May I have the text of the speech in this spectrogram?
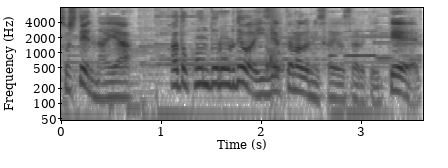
そしてナヤ、あとコントロールでは EZ などに採用されていて、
